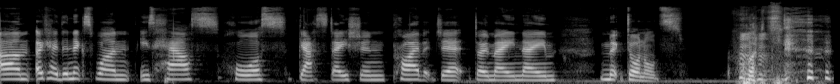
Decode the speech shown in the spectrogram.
Um okay, the next one is house, horse, gas station, private jet, domain name, McDonald's. what?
